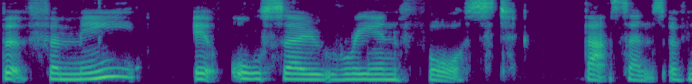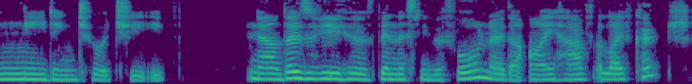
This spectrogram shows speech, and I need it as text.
But for me, it also reinforced that sense of needing to achieve. Now, those of you who have been listening before know that I have a life coach.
